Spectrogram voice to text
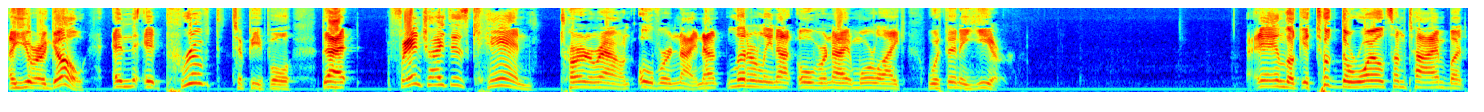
a year ago. And it proved to people that franchises can turn around overnight. Not literally not overnight, more like within a year. And look, it took the Royals some time, but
